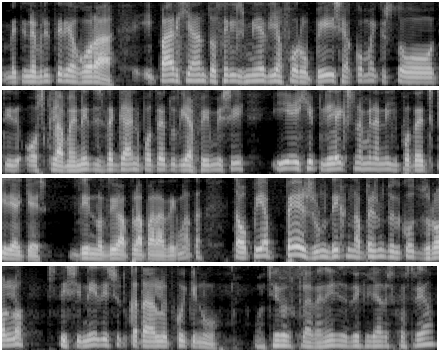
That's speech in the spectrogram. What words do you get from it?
με την ευρύτερη αγορά. Υπάρχει, αν το θέλεις, μια διαφοροποίηση ακόμα και στο ότι ο σκλαβενίτης δεν κάνει ποτέ του διαφήμιση ή έχει επιλέξει να μην ανοίγει ποτέ τις Κυριακές. Δίνω δύο απλά παραδείγματα, τα οποία παίζουν, δείχνουν να παίζουν το δικό τους ρόλο στη συνείδηση του καταναλωτικού κοινού. Ο Τσίρος Σκλαβενίτης το 2023?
